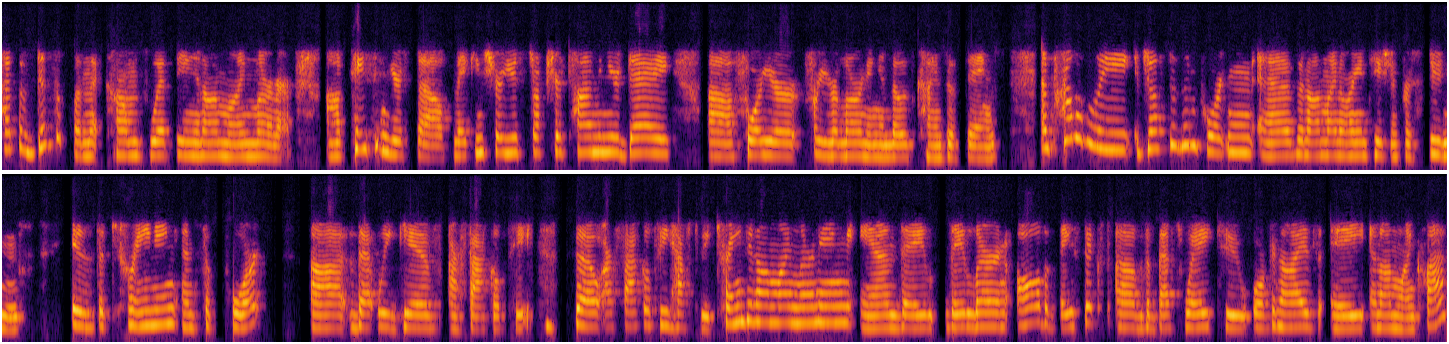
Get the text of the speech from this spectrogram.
type of discipline that comes with being an online learner. Uh, pacing yourself, making sure you structure time in your day uh, for your for your learning and those kinds of things. And probably just as important as an online orientation for students is the training and support uh, that we give our faculty. So our faculty have to be trained in online learning and they, they learn all the basics of the best way to organize a, an online class.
